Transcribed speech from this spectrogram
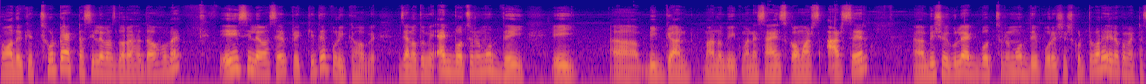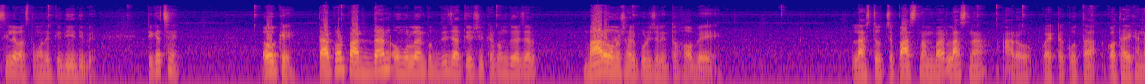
তোমাদেরকে ছোট একটা সিলেবাস ধরা, দেওয়া হবে। এই সিলেবাসের প্রেক্ষিতে পরীক্ষা হবে। যেন তুমি এক বছরের মধ্যেই এই বিজ্ঞান, মানবিক মানে সায়েন্স, কমার্স, আর্টসের বিষয়গুলো এক বছরের মধ্যে পড়ে শেষ করতে পারো। এরকম একটা সিলেবাস তোমাদেরকে দিয়ে দিবে। ঠিক আছে? ওকে তারপর পাঠদান ও মূল্যায়ন পদ্ধতি জাতীয় শিক্ষাক্রম দুই হাজার বারো অনুসারে পরিচালিত হবে। লাস্ট হচ্ছে পাঁচ নাম্বার লাস্ট না আরও কয়েকটা কথা কথা এখানে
